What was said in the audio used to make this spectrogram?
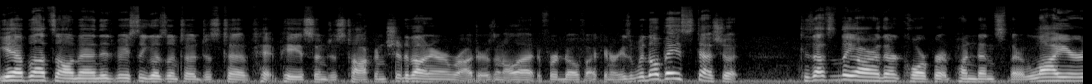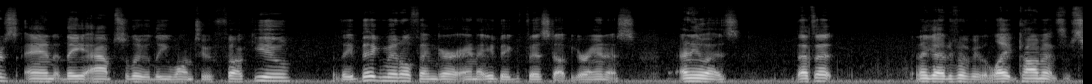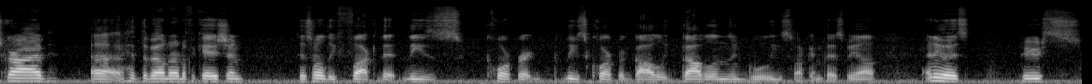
yeah, but that's all, man. It basically goes into just to hit pace and just talking shit about Aaron Rodgers and all that for no fucking reason with no base test shit. Because that's what they are. They're corporate pundits. They're liars, and they absolutely want to fuck you with a big middle finger and a big fist up your anus. Anyways, that's it. And again, feel free to like, comment, subscribe, uh, hit the bell notification. Because holy fuck, that these corporate these corporate goblins and ghoulies fucking piss me off. Anyways, peace.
